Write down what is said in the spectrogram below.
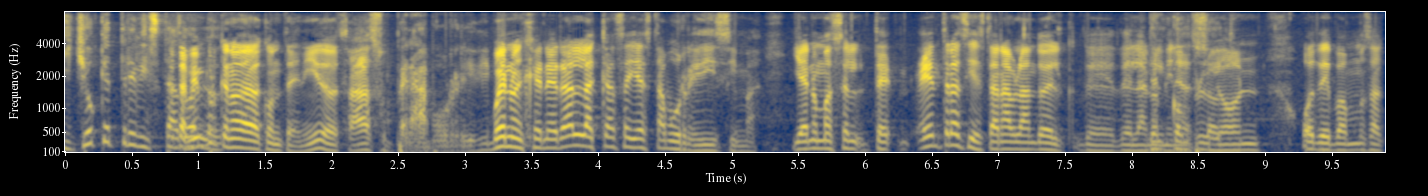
Y yo que he entrevistado También a los- porque no daba contenido, estaba súper aburrido. Bueno, en general la casa ya está aburridísima. Ya nomás el- te- entras y están hablando del- de, de la Del nominación o de vamos a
